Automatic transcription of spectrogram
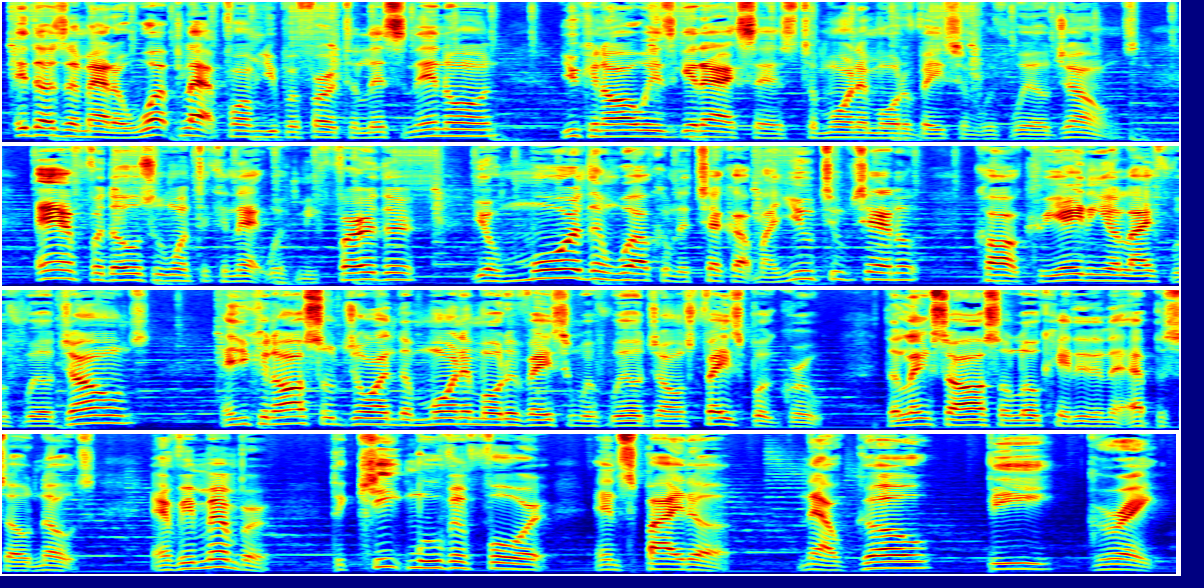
It doesn't matter what platform you prefer to listen in on, you can always get access to Morning Motivation with Will Jones. And for those who want to connect with me further, you're more than welcome to check out my YouTube channel called Creating Your Life with Will Jones. And you can also join the Morning Motivation with Will Jones Facebook group. The links are also located in the episode notes. And remember to keep moving forward in spite of. Now go be great.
